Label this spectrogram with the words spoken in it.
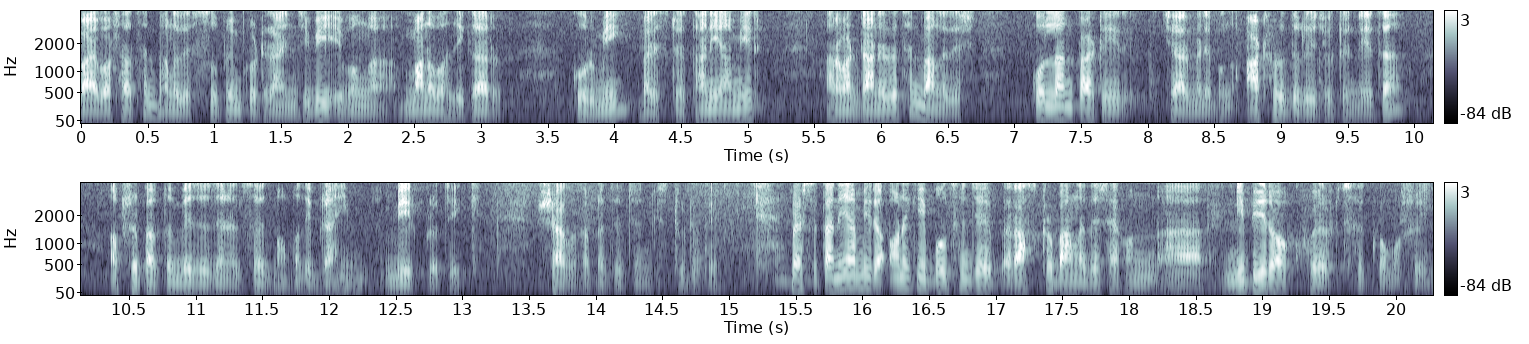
বায় বসা আছেন বাংলাদেশ সুপ্রিম কোর্টের আইনজীবী এবং মানবাধিকার কর্মী ব্যারিস্টার তানিয়া আমির। আর আমার ডানে রয়েছেন বাংলাদেশ কল্যাণ পার্টির চেয়ারম্যান এবং আঠারো দলীয় জোটের নেতা, অবসরপ্রাপ্ত মেজর জেনারেল সৈয়দ মোহাম্মদ ইব্রাহিম বীর প্রতীক। স্বাগত আপনাদের জন্য স্টুডিওতে। ব্যারিস্টার তানিয়া আমির, অনেকেই বলছেন যে রাষ্ট্র বাংলাদেশ এখন নিবিড়ক হয়ে উঠছে ক্রমশই।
